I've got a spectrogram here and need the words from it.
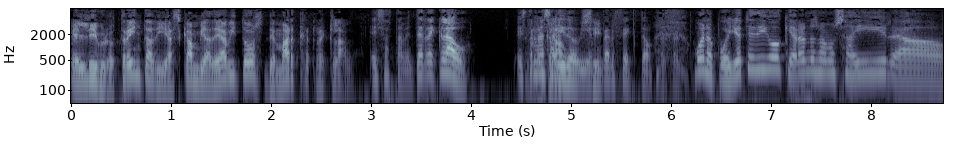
el libro 30 días cambia de hábitos de Mark Reclau. Exactamente, Reclau. Esta me ha salido bien, sí. perfecto. Bueno, pues yo te digo que ahora nos vamos a ir a,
